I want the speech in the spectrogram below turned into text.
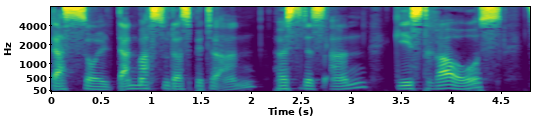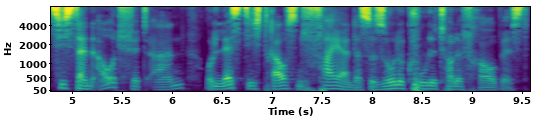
das soll, dann machst du das bitte an, hörst dir das an, gehst raus, ziehst dein Outfit an und lässt dich draußen feiern, dass du so eine coole, tolle Frau bist.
